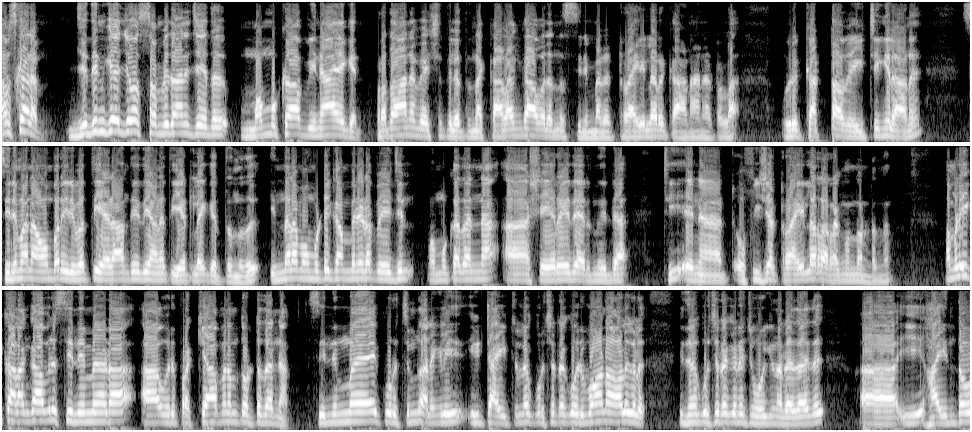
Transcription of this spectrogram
നമസ്കാരം. ജിതിൻ കെ ജോസ് സംവിധാനം ചെയ്ത് മമ്മുക്ക വിനായകൻ പ്രധാന വേഷത്തിലെത്തുന്ന കളങ്കാവൽ എന്ന സിനിമയുടെ ട്രെയിലർ കാണാനായിട്ടുള്ള ഒരു കട്ട വെയിറ്റിങ്ങിലാണ് സിനിമ നവംബർ ഇരുപത്തി ഏഴാം തീയതിയാണ് തിയേറ്ററിലേക്ക് എത്തുന്നത്. ഇന്നലെ മമ്മൂട്ടി കമ്പനിയുടെ പേജിൽ മമ്മുക്ക തന്നെ ഷെയർ ചെയ്തായിരുന്നു ഇതിന്റെ ടി ഒഫീഷ്യൽ ട്രെയിലർ ഇറങ്ങുന്നുണ്ടെന്ന്. നമ്മൾ ഈ കളങ്കാവൽ സിനിമയുടെ ഒരു പ്രഖ്യാപനം തൊട്ട് തന്നെ സിനിമയെക്കുറിച്ചും അല്ലെങ്കിൽ ഈ- ടൈറ്റിലിനെ കുറിച്ചിട്ടൊക്കെ ഒരുപാട് ആളുകൾ ഇതിനെക്കുറിച്ചിട്ടൊക്കെ ചോദിക്കുന്നുണ്ട്. അതായത് ഈ ഹൈന്ദവ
